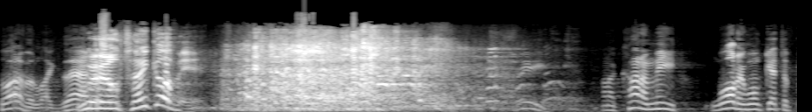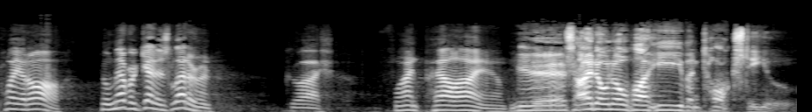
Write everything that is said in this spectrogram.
thought of it like that. Well, think of it. Gee, on account of me, Walter won't get to play at all. He'll never get his letter, and gosh, fine pal I am. Yes, I don't know why he even talks to you.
